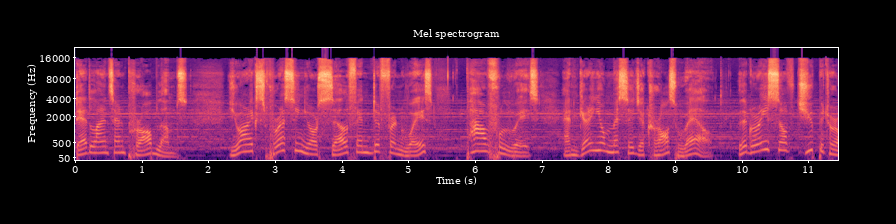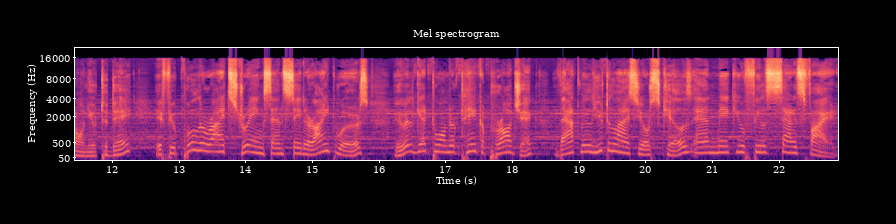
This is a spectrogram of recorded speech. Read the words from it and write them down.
deadlines and problems. You are expressing yourself in different ways powerful ways and getting your message across well. With the grace of Jupiter on you today, if you pull the right strings and say the right words, you will get to undertake a project that will utilize your skills and make you feel satisfied.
